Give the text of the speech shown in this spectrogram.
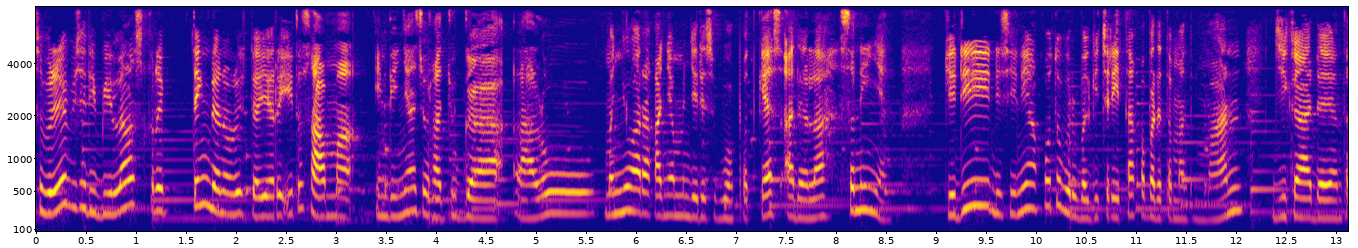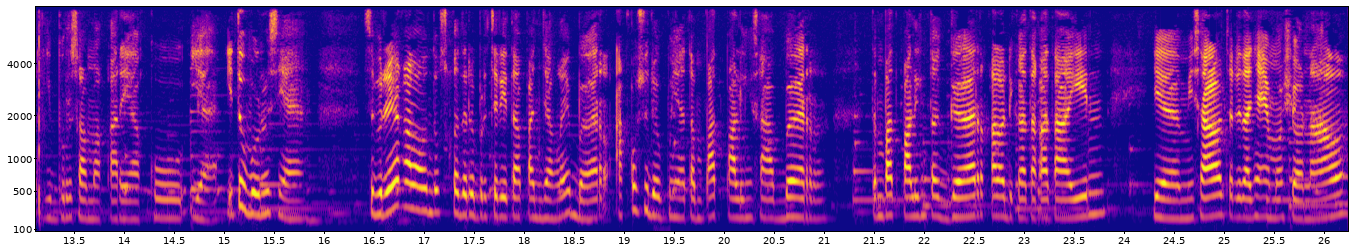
Sebenarnya bisa dibilang scripting dan nulis diary itu sama. Intinya curhat juga. Lalu menyuarakannya menjadi sebuah podcast adalah seninya jadi di sini aku tuh berbagi cerita kepada teman-teman. Jika ada yang terhibur sama karyaku ya itu bonusnya. Sebenarnya kalau untuk sekedar bercerita panjang lebar aku sudah punya tempat paling sabar tempat paling tegar kalau dikata-katain. Ya misal ceritanya emosional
